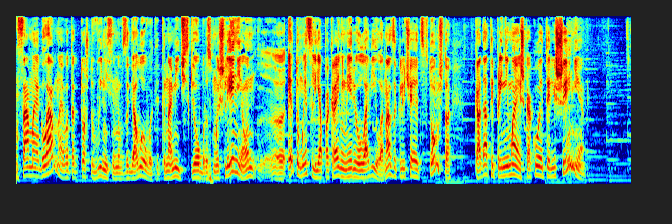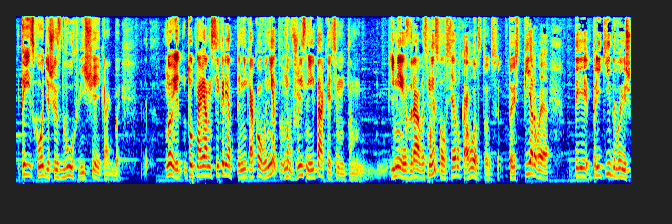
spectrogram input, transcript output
самое главное, вот это то, что вынесено в заголовок экономический образ мышления, он, э, эту мысль я, по крайней мере, уловил. Она заключается в том, что когда ты принимаешь какое-то решение, ты исходишь из двух вещей, как бы. Ну, и тут, наверное, секрета никакого нет. Ну, в жизни и так этим, там, имея здравый смысл, все руководствуются. То есть, первое, ты прикидываешь,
